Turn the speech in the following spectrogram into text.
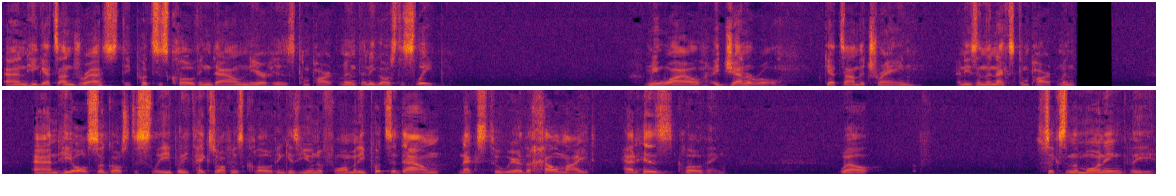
And he gets undressed. He puts his clothing down near his compartment, and he goes to sleep. Meanwhile, a general gets on the train, and he's in the next compartment. And he also goes to sleep, and he takes off his clothing, his uniform, and he puts it down next to where the Chelmite had his clothing. Well, six in the morning, the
